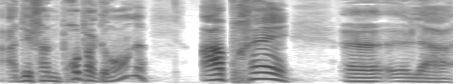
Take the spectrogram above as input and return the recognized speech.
à, des fins de propagande, après euh, la,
